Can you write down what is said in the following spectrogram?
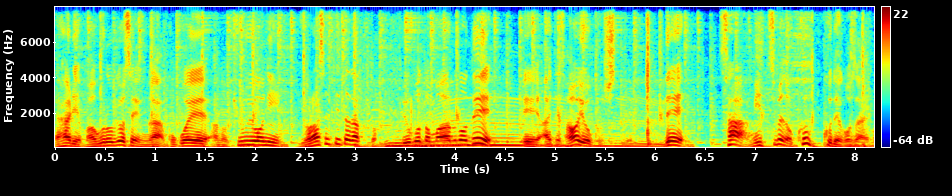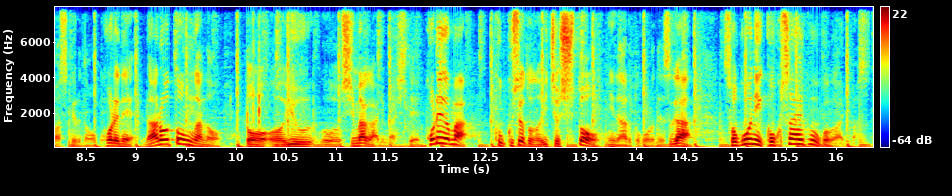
やはりマグロ漁船がここへあの休養に寄らせていただくということもあるので、えー、相手さんはよく知ってる。でさあ3つ目のクックでございますけれどもこれねラロトンガのという島がありましてこれがまあクック諸島の一応首都になるところですがそこに国際空港があります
